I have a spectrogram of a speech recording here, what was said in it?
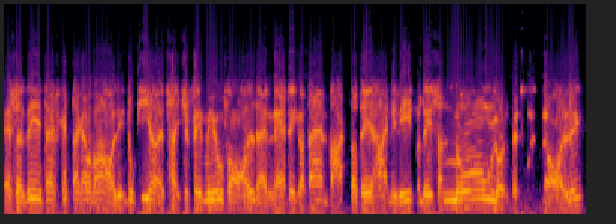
Altså, det, der, skal, der kan du bare holde Du giver 3-5 euro for at holde dig en nat, ikke? og der er en vagt, og det har en idé, og det er sådan nogenlunde beskyttende at holde. Ikke?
